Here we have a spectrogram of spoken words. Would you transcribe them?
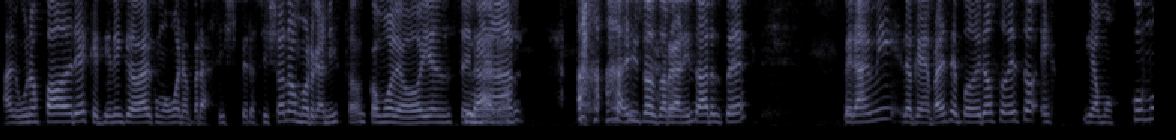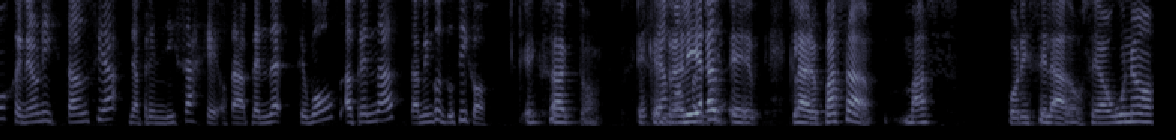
algunos padres que tiene que ver como, bueno, pero si, pero si yo no me organizo, ¿cómo le voy a enseñar a ellos a organizarse? Pero a mí lo que me parece poderoso de eso es, digamos, cómo generar una instancia de aprendizaje, o sea, aprender, que vos aprendas también con tus hijos. Exacto. es que en realidad, eh, claro, pasa más por ese lado. O sea, uno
